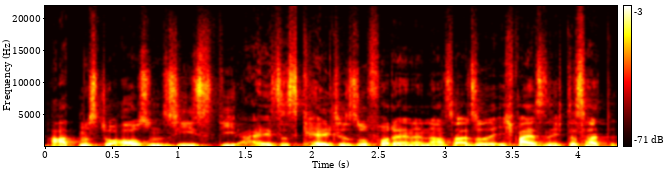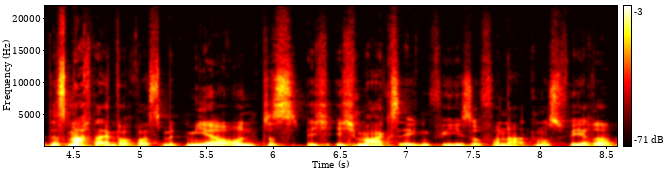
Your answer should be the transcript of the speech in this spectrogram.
atmest du aus und siehst die Eiseskälte so vor deiner Nase. Also ich weiß nicht, das hat, das macht einfach was mit mir und das, ich, ich mag es irgendwie so von der Atmosphäre.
